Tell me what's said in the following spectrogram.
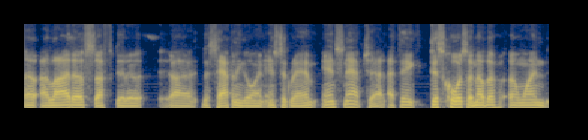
A, a lot of stuff that are uh, that's happening on Instagram and Snapchat. I think Discord's another uh, one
